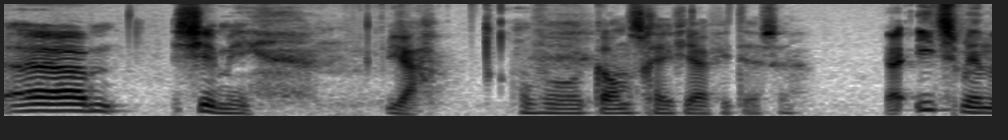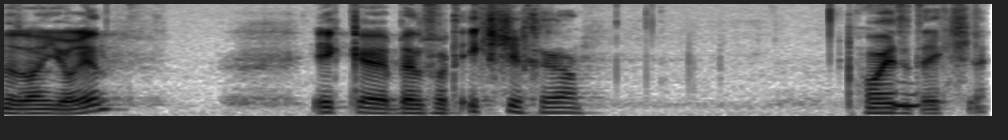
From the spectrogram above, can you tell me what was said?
Ehm, Jimmy, Ja. hoeveel kans geef jij Vitesse? Ja, iets minder dan Jorin. Ik eh, ben voor het x'je gegaan. Hoe heet het x'je?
